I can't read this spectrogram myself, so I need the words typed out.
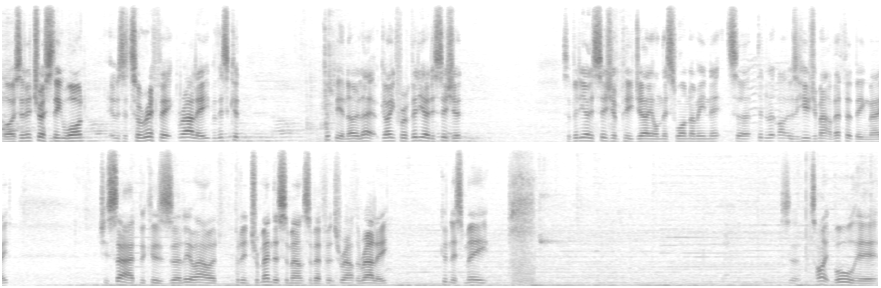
Well, it's an interesting one. It was a terrific rally, but this could could be a no let. Going for a video decision. It's a video decision, PJ, on this one. I mean, it uh, didn't look like there was a huge amount of effort being made, which is sad because uh, Leo Au put in tremendous amounts of effort throughout the rally. Goodness me. It's a tight ball here.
